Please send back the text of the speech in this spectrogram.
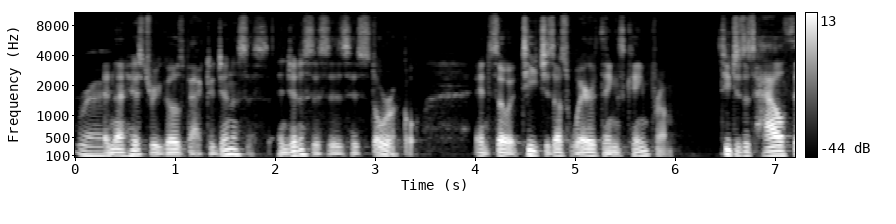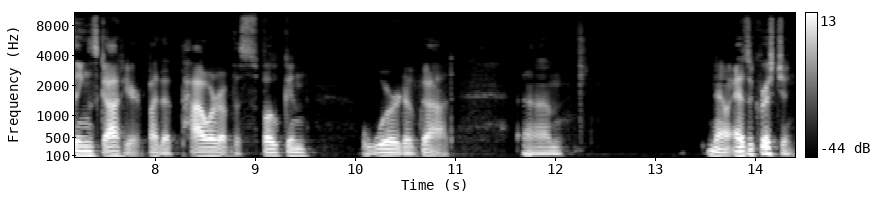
Right. And that history goes back to Genesis. And Genesis is historical. And so it teaches us where things came from, teaches us how things got here by the power of the spoken word of God. Um, now, as a Christian,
